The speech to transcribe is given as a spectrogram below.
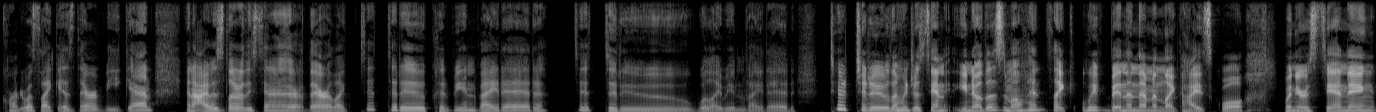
Kourtney was like, "Is there a vegan?" And I was literally standing there, there like, "Do could be invited. Do do do, will I be invited? Do do Let me just stand. You know those moments like we've been in them in like high school when you're standing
